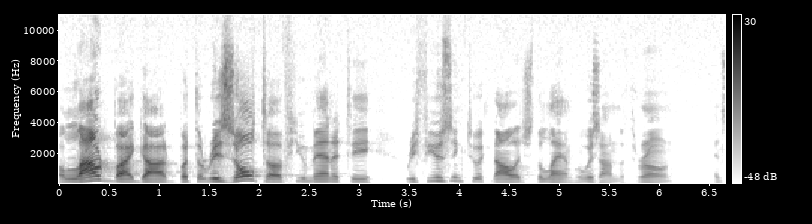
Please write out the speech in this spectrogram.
allowed by God, but the result of humanity refusing to acknowledge the Lamb who is on the throne. And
